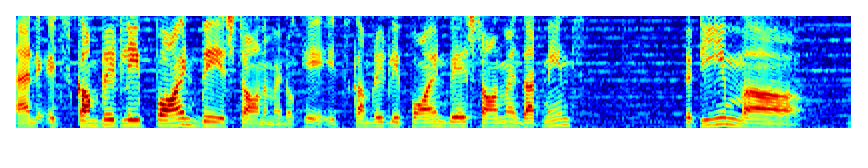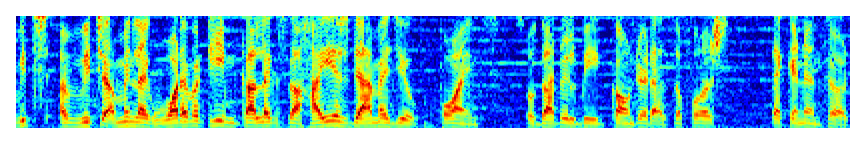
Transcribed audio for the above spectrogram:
and it's completely point based tournament. Okay, it's completely point based tournament. That means the team uh, which uh, which I mean like whatever team collects the highest damage points, so that will be counted as the first, second, and third.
